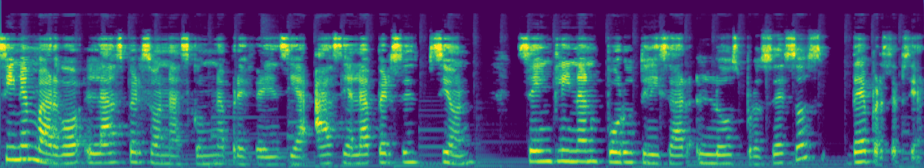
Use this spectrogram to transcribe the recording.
Sin embargo, las personas con una preferencia hacia la percepción se inclinan por utilizar los procesos de percepción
